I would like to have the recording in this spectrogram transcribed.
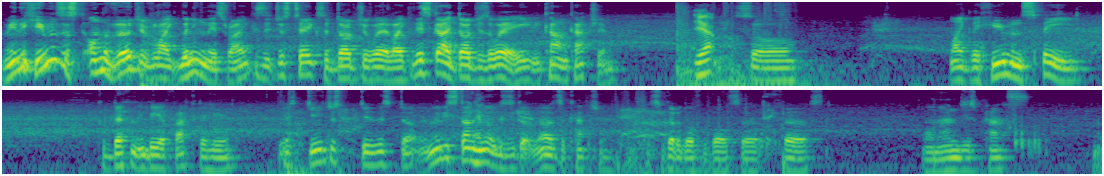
I mean, the humans are on the verge of like winning this, right? Because it just takes a dodge away. Like this guy dodges away, he can't catch him. Yeah, So, like the human speed could definitely be a factor here. Just, do you just do this? Do- maybe stun him up because he's got. No, it's a catcher. So you've got to go for the ball so first. Oh man, just pass. No,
